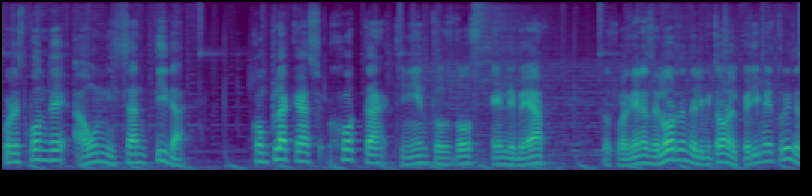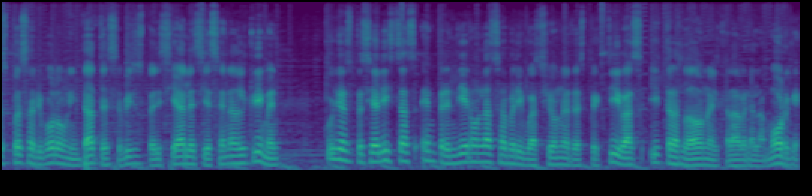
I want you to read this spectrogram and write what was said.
corresponde a un Nissan Tida con placas J502LBA. Los guardianes del orden delimitaron el perímetro y después arribó la unidad de servicios periciales y escena del crimen cuyos especialistas emprendieron las averiguaciones respectivas y trasladaron el cadáver a la morgue.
